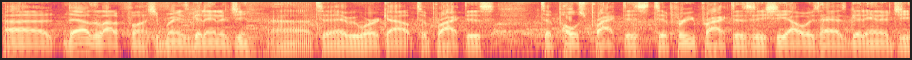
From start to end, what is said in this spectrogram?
uh, that was a lot of fun. She brings good energy uh, to every workout, to practice to post practice to pre practice. She always has good energy,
